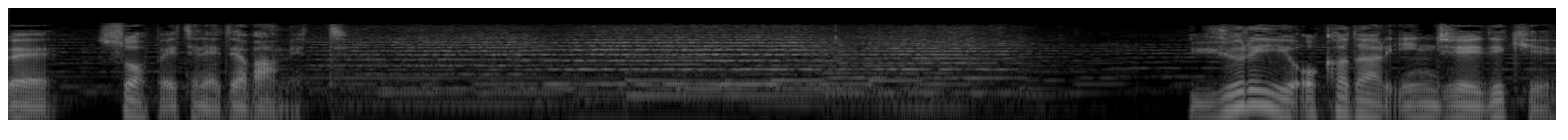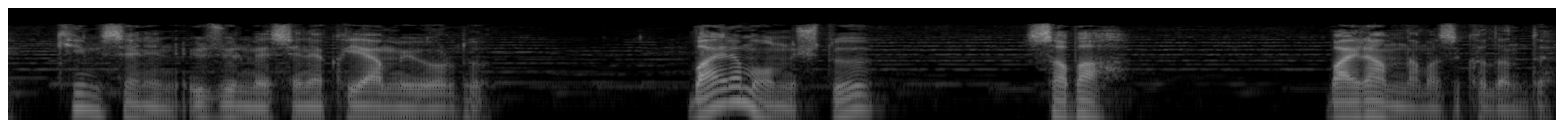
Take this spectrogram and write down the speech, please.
ve sohbetine devam etti. Yüreği o kadar inceydi ki kimsenin üzülmesine kıyamıyordu. Bayram olmuştu, sabah bayram namazı kılındı.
